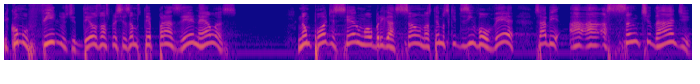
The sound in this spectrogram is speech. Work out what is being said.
E como filhos de Deus, nós precisamos ter prazer nelas. Não pode ser uma obrigação, nós temos que desenvolver, sabe, a, a, a santidade.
